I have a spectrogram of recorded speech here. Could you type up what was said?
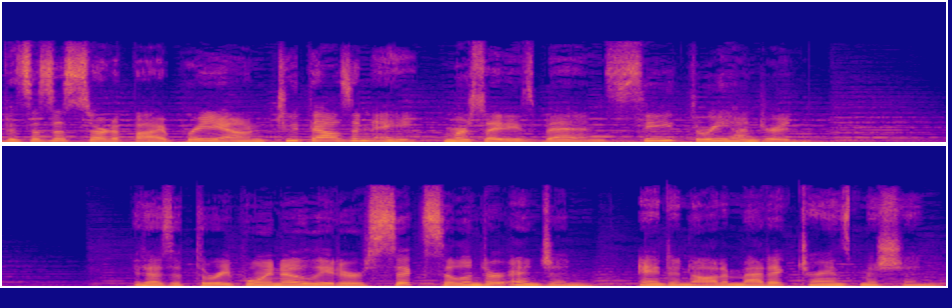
This is a certified pre-owned 2008 Mercedes-Benz C300. It has a 3.0-liter six-cylinder engine and an automatic transmission.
